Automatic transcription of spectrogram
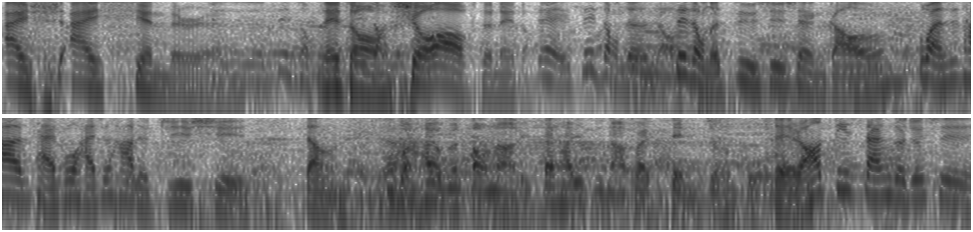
爱爱现的人。这种那种 show off 的那种，对，这种的这种的自视甚高，不管是他的财富还是他的知识，这样子，不管他有没有到那里，但他一直拿出来垫就很不 OK。对，然后第三个就是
